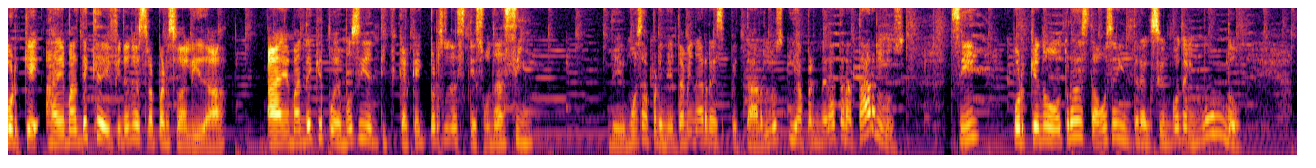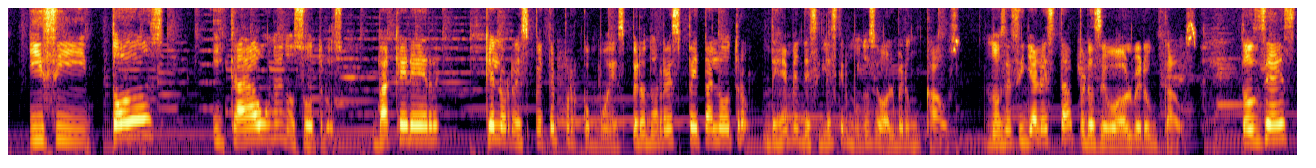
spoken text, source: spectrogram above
porque además de que define nuestra personalidad, además de que podemos identificar que hay personas que son así, debemos aprender también a respetarlos y aprender a tratarlos, ¿sí? Porque nosotros estamos en interacción con el mundo. Y si todos y cada uno de nosotros va a querer que lo respeten por como es, pero no respeta al otro, déjenme decirles que el mundo se va a volver un caos. No sé si ya lo está, pero se va a volver un caos. Entonces,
